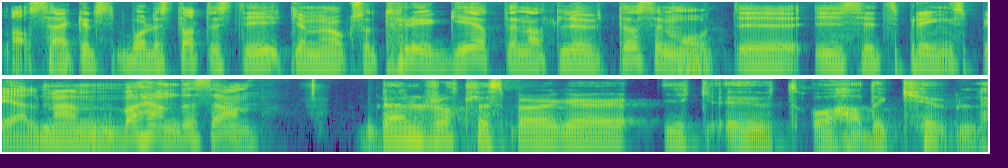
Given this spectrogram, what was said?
ja, säkert både statistiken men också tryggheten att luta sig mot i, i sitt springspel. Men vad hände sen? Ben Roethlisberger gick ut och hade kul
